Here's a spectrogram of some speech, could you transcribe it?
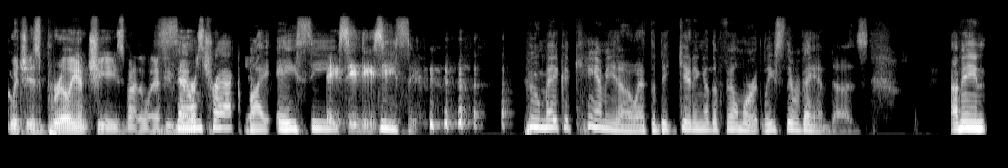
Which is brilliant cheese, by the way. If you've soundtrack by AC ACDC, who make a cameo at the beginning of the film, or at least their van does. I mean,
